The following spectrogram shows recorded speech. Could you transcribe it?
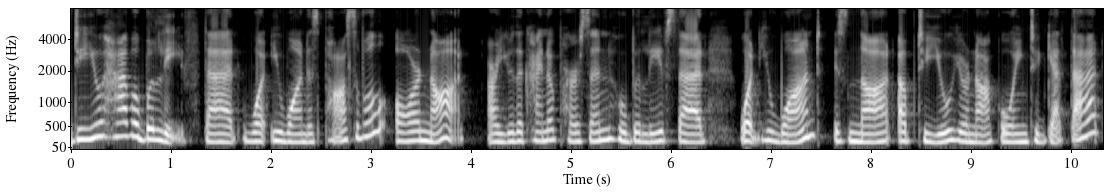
do you have a belief that what you want is possible or not? Are you the kind of person who believes that what you want is not up to you, you're not going to get that?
